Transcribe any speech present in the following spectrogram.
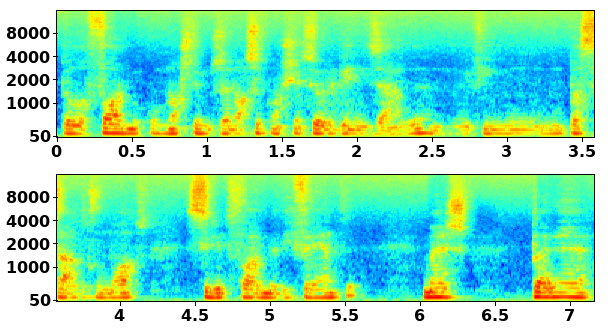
pela forma como nós temos a nossa consciência organizada, enfim, num, num, passado remoto seria de forma diferente, mas para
